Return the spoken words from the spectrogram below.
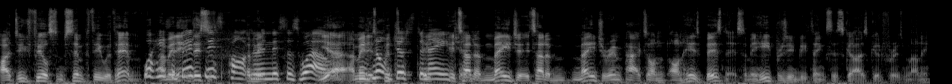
I, I do feel some sympathy with him. Well, he's I mean, a business this, partner I mean, in this as well. Yeah, I mean, he's it's not just an agent. It's had a major, it's had a major impact on, on his business. I mean, he presumably thinks this guy's good for his money.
